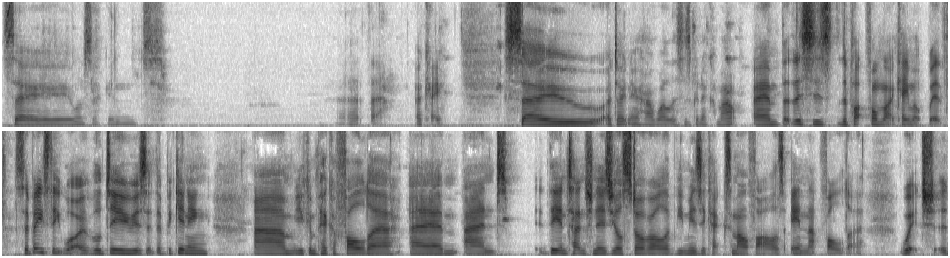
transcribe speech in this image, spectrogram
so one second. Uh, there. Okay. So I don't know how well this is going to come out, um, but this is the platform that I came up with. So basically, what I will do is at the beginning, um, you can pick a folder um, and the intention is you'll store all of your music XML files in that folder, which are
